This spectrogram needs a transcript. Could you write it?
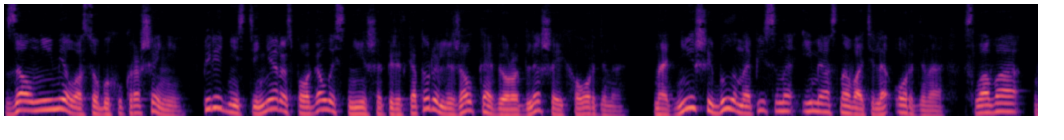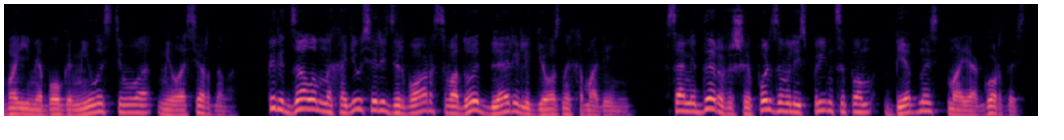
Зал не имел особых украшений. В передней стене располагалась ниша, перед которой лежал ковер для шейха ордена. Над нишей было написано имя основателя ордена, слова «Во имя Бога милостивого, милосердного». Перед залом находился резервуар с водой для религиозных омовений. Сами дервиши пользовались принципом «бедность – моя гордость».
